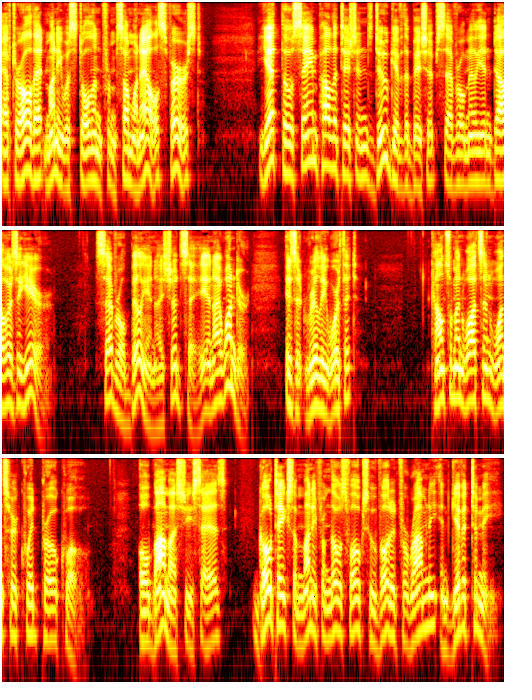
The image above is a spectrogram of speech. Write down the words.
After all, that money was stolen from someone else first. Yet those same politicians do give the bishops several million dollars a year. Several billion, I should say, and I wonder, is it really worth it? Councilman Watson wants her quid pro quo. Obama, she says, Go take some money from those folks who voted for Romney and give it to me.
